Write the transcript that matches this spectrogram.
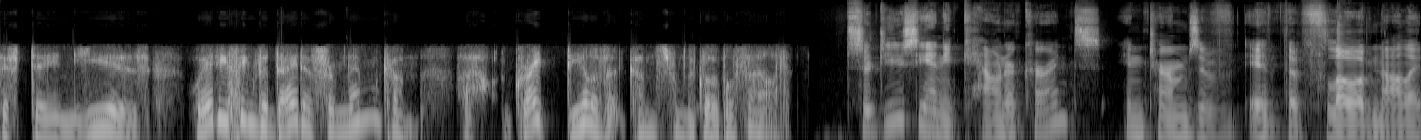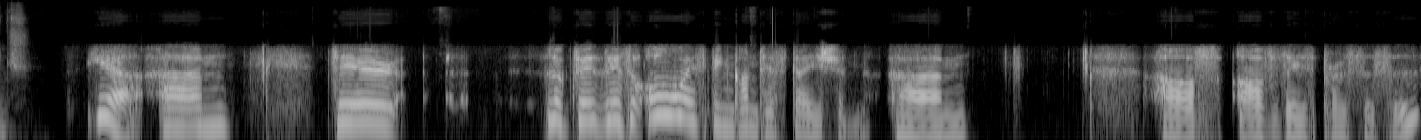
15 years. Where do you think the data from them come? A great deal of it comes from the global south. So, do you see any countercurrents in terms of the flow of knowledge? Yeah. Um, there, look, there, there's always been contestation um, of, of these processes.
